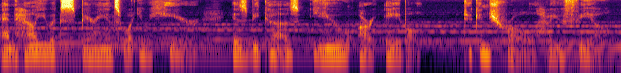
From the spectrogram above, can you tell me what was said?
and how you experience what you hear is because you are able to control how you feel.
